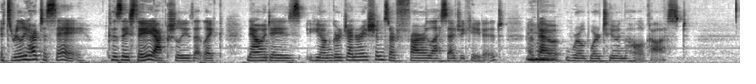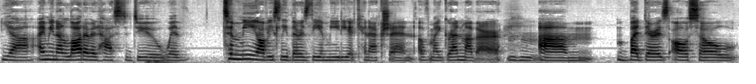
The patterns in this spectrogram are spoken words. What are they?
It's really hard to say because they say actually that like nowadays younger generations are far less educated mm-hmm. about World War II and the Holocaust. Yeah, I mean, a lot of it has to do with to me, obviously, there is the immediate connection of my grandmother. Mm-hmm. Um, but there is also,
